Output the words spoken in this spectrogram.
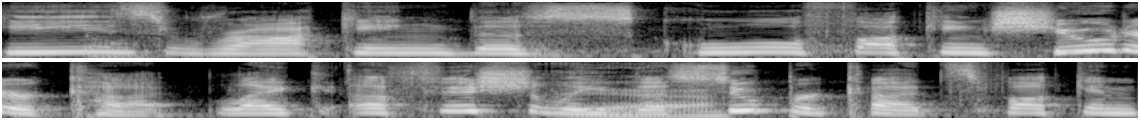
He's rocking the school fucking shooter cut, like officially Yeah. the super cuts. Fucking,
